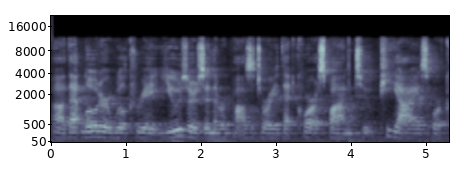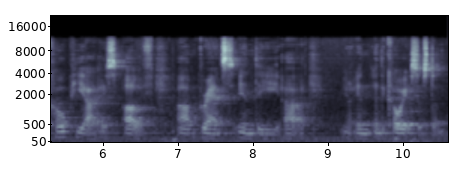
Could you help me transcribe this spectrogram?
uh, that loader will create users in the repository that correspond to PIs or co-PIs of um, grants in the uh, you know, in, in the COEUS system.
